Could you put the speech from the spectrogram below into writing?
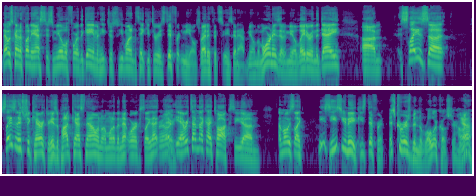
that was kind of funny. I asked his meal before the game, and he just he wanted to take you through his different meals, right? If it's he's going to have a meal in the morning, he's going to have a meal later in the day. Um, Slay is uh, Slay's an interesting character. He has a podcast now on, on one of the networks. Like that, Really? yeah. Every time that guy talks, he um, I'm always like, he's he's unique. He's different. His career's been the roller coaster, huh? Yeah,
